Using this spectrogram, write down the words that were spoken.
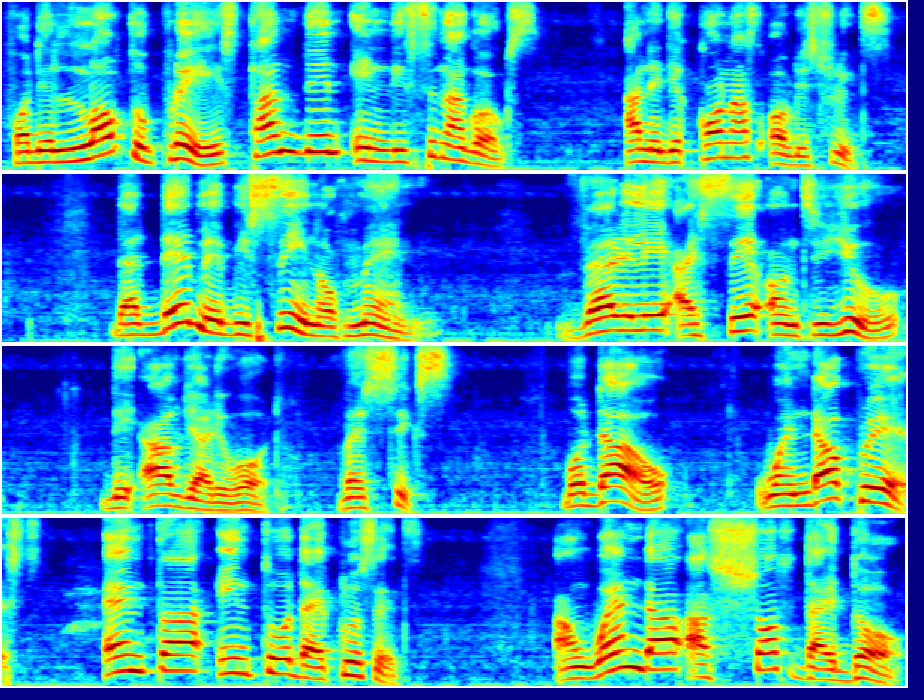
for they love to pray standing in the synagogues and in the corners of the streets, that they may be seen of men. Verily I say unto you, they have their reward. Verse 6 But thou, when thou prayest, enter into thy closet, and when thou hast shut thy door,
